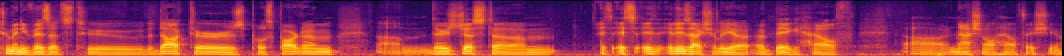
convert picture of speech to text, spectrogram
too many visits to the doctors, postpartum. Um, there's just um, it's, it's it, it is actually a, a big health uh, national health issue.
